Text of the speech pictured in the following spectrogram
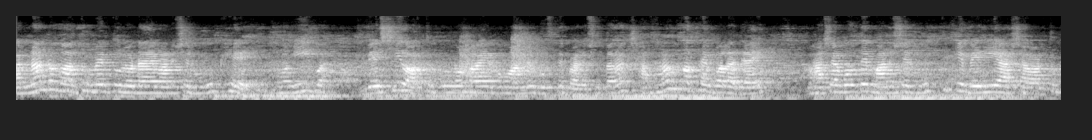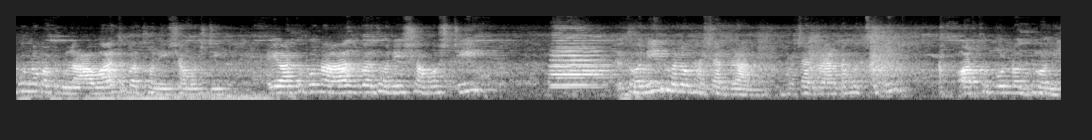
অন্যান্য মাধ্যমের তুলনায় মানুষের মুখে ধ্বনি বেশি অর্থপূর্ণ হয় এবং আমরা বুঝতে পারি। সুতরাং সাধারণ কথায় বলা যায়, ভাষা বলতে মানুষের মুখ থেকে বেরিয়ে আসা অর্থপূর্ণ কতগুলো আওয়াজ বা ধ্বনির সমষ্টি। এই অর্থপূর্ণ আওয়াজ বা ধ্বনির সমষ্টি ধ্বনির হলো ভাষার প্রাণ ভাষার প্রাণটা হচ্ছে কি? অর্থপূর্ণ ধ্বনি।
